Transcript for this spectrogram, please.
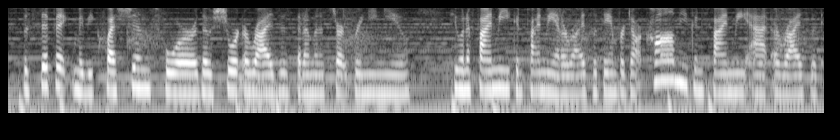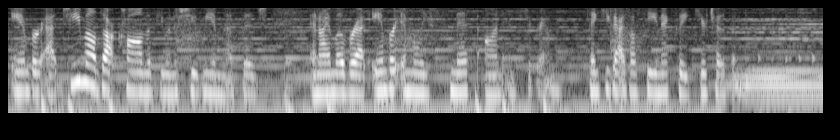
specific, maybe questions for those short arises that I'm going to start bringing you. If you want to find me, you can find me at arisewithamber.com. You can find me at arisewithamber at gmail.com if you want to shoot me a message. And I'm over at Amber Emily Smith on Instagram. Thank you guys. I'll see you next week. You're chosen.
